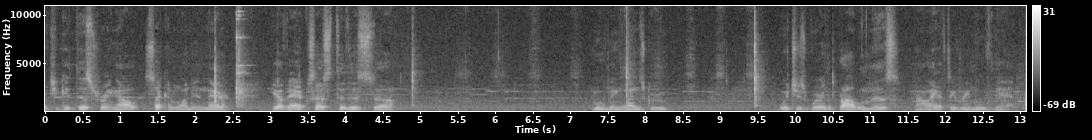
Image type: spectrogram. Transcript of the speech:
Once you get this ring out, second one in there, you have access to this, uh, moving lens group, which is where the problem is. Now I have to remove that.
